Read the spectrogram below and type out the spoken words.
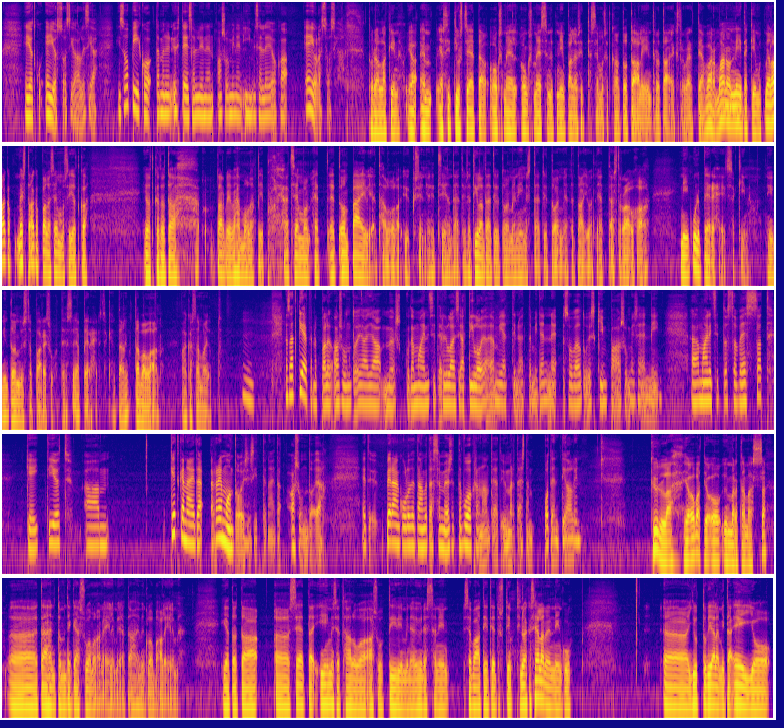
ja jotkut ei ole sosiaalisia. Niin sopiiko tämmöinen yhteisöllinen asuminen ihmiselle, joka ei ole sosiaalinen? Todellakin. Ja, ja sitten just se, että onko meil, meissä nyt niin paljon sitten semmoiset, jotka on totaali intro tai ekstrovertteja. Varmaan mm. on niitäkin, mutta meillä on aika, meistä on aika paljon semmoisia, jotka – jotka tota, tarvii vähän molempia puolia. Että semmon, et, et on päiviä, että haluaa olla yksin ja sitten siihen täytyy, se tila täytyy toimia, niin ihmiset täytyy toimia, että ne tajuavat, että ne jättää sitä rauhaa. Niin kuin perheissäkin, hyvin toimivissa parisuhteissa ja perheissäkin. Tämä on niin tavallaan aika sama juttu. Hmm. No sä oot kiertänyt paljon asuntoja ja myös, kuten mainitsit, erilaisia tiloja ja miettinyt, että miten ne soveltuisi kimppa-asumiseen, niin ää, mainitsit tuossa vessat, keittiöt, ähm, ketkä näitä remontoisi sitten näitä asuntoja? Et peräänkuulutetaanko tässä myös, että vuokranantajat ymmärtäisivät tämän potentiaalin? Kyllä, ja ovat jo ymmärtämässä. Tämähän nyt on mitenkään suomalainen ilmiö, tämä on hyvin globaali ilmiö. Ja tota, se, että ihmiset haluaa asua tiiviimmin ja yhdessä, niin se vaatii tietysti, siinä on ehkä sellainen niin kuin, juttu vielä, mitä ei ole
